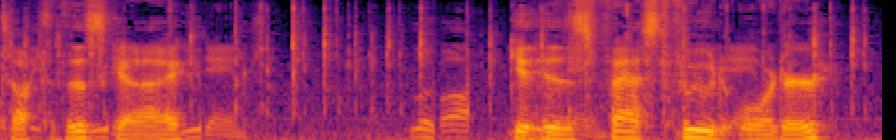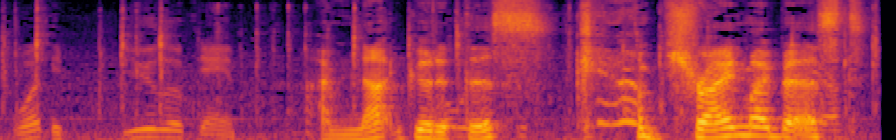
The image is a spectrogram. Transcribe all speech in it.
talk to this guy, get his fast food order, You look damn. I'm not good at this. I'm trying my best.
